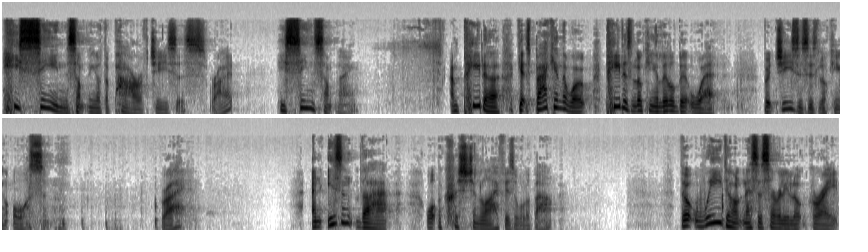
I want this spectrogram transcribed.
he's seen something of the power of Jesus, right? He's seen something. And Peter gets back in the boat. Peter's looking a little bit wet, but Jesus is looking awesome, right? And isn't that what the Christian life is all about? That we don't necessarily look great,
